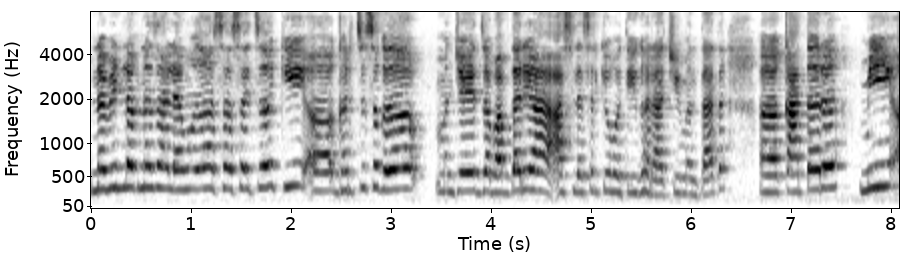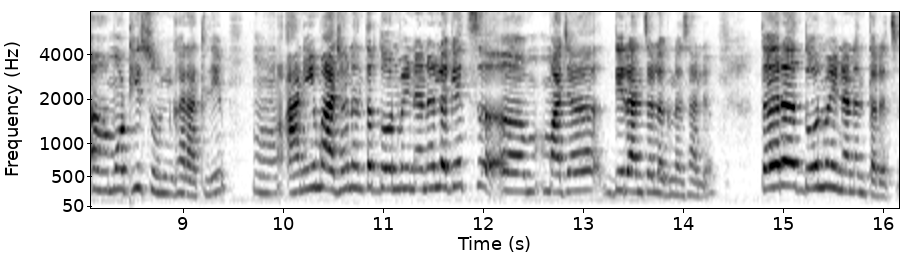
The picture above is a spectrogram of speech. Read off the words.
नवीन लग्न झाल्यामुळं असं असायचं की घरचं सगळं म्हणजे जबाबदारी असल्यासारखी होती घराची म्हणतात. का तर मी मोठी सून घरातली. आणि माझ्यानंतर दोन महिन्यानं लगेच माझ्या दिरांचं लग्न झालं. तर दोन महिन्यानंतरच.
